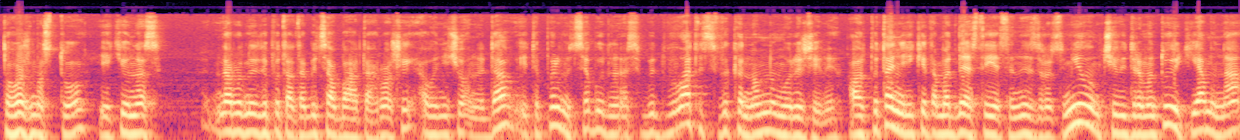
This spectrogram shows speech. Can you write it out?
того ж мосту, який у нас народний депутат обіцяв багато грошей, але нічого не дав, і тепер це буде у нас відбуватись в економному режимі. А от питання, яке там одне стається незрозумілим, чи відремонтують яму на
